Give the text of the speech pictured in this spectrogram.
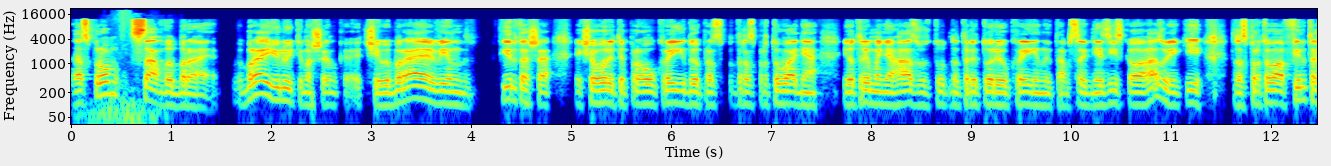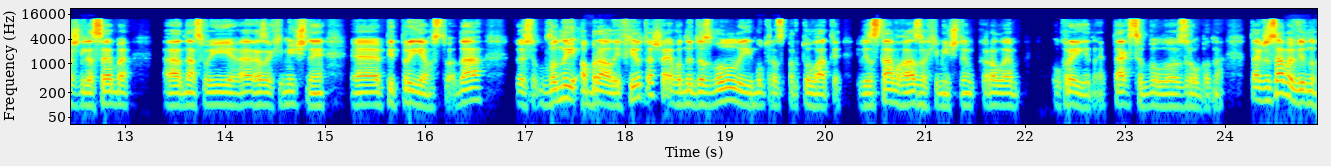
Газпром сам вибирає. Вибирає Юлію Тимошенко, чи вибирає він Фірташа, якщо говорити про Україну про транспортування і отримання газу тут на території України, там середньоазійського газу, який транспортував Фірташ для себе е, на свої газохімічні е, підприємства. Да? Тобто вони обрали Фірташа, вони дозволили йому транспортувати. Він став газохімічним королем України. Так це було зроблено. Так же само він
